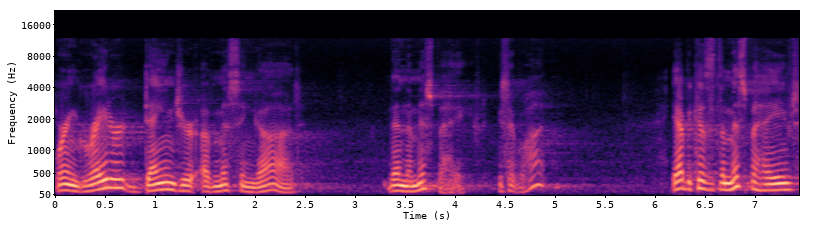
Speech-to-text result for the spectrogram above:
were in greater danger of missing God than the misbehaved. You say, what? Yeah, because the misbehaved,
